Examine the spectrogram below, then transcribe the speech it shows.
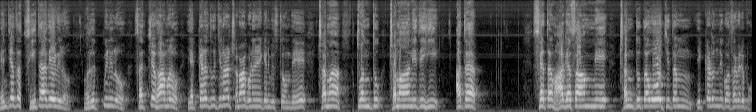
ఎంచేత సీతాదేవిలో రుక్మిణిలో సత్యభామలో ఎక్కడ చూచినా క్షమాగుణమే కనిపిస్తోంది. క్షమ త్వంతు క్షమానిధి. అత శతమాగసామ్యే క్షంతు తవోచితం ఇక్కడుంది కొసమెరుపు.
